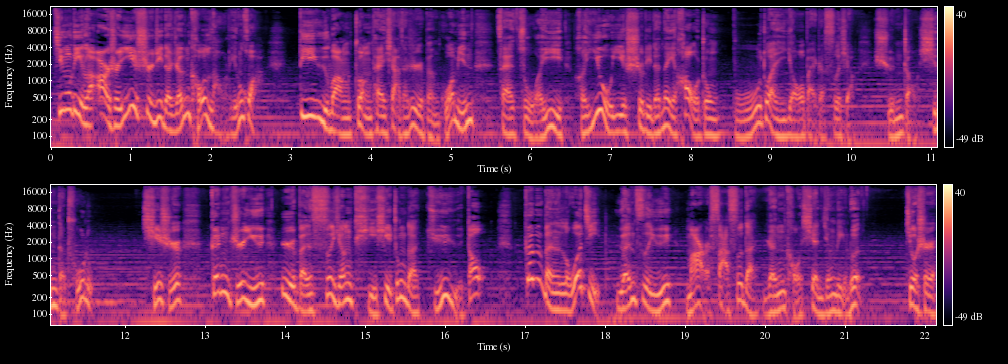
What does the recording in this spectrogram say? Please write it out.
经历了二十一世纪的人口老龄化、低欲望状态下的日本国民，在左翼和右翼势力的内耗中不断摇摆着思想，寻找新的出路。其实，根植于日本思想体系中的“举与刀”，根本逻辑源自于马尔萨斯的人口陷阱理论，就是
